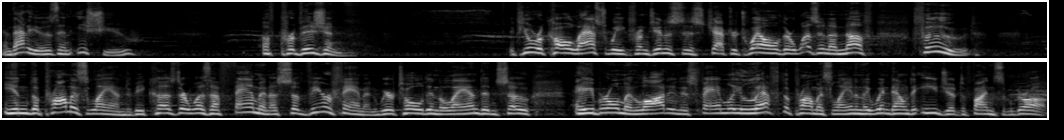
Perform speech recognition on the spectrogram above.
And that is an issue of provision. If you'll recall last week from Genesis chapter 12, there wasn't enough food in the promised land because there was a famine, a severe famine, we're told in the land. And so Abram and Lot and his family left the promised land and they went down to Egypt to find some grub.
